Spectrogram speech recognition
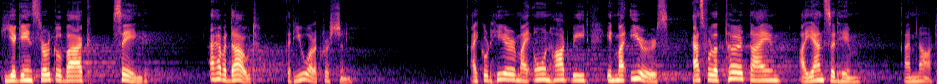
he again circled back, saying, I have a doubt that you are a Christian. I could hear my own heartbeat in my ears as for the third time I answered him, I'm not.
